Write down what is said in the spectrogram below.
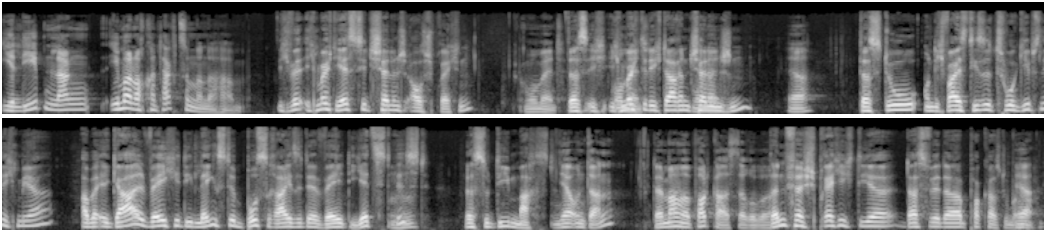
ihr Leben lang immer noch Kontakt zueinander haben. Ich, will, ich möchte jetzt die Challenge aussprechen, Moment. dass ich, ich Moment. möchte dich darin Moment. challengen, Ja. dass du, und ich weiß, diese Tour gibt's nicht mehr, aber egal welche die längste Busreise der Welt jetzt Mhm. ist, dass du die machst. Ja, und dann? Dann machen wir Podcast darüber. Dann verspreche ich dir, dass wir da Podcast drüber ja. machen.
